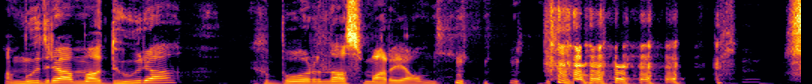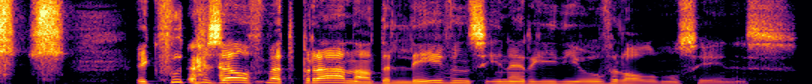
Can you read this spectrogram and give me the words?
Amudra Madura, geboren als Marian. ik voed mezelf met prana, de levensenergie die overal om ons heen is.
